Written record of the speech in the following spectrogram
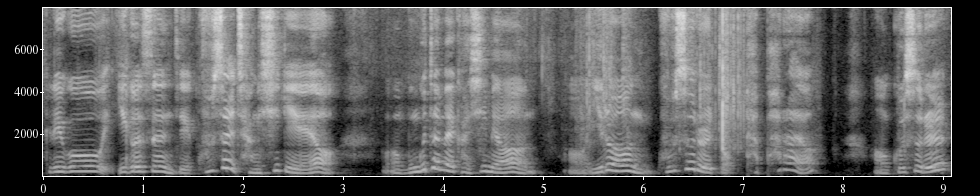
그리고 이것은 이제 구슬 장식이에요. 어, 문구점에 가시면 어, 이런 구슬을 또 다 팔아요. 어, 구슬을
